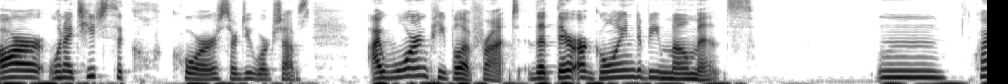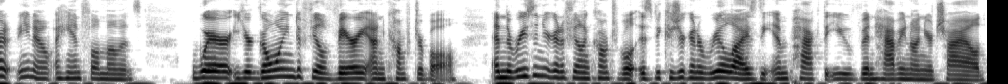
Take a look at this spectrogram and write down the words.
are, when I teach the course or do workshops, I warn people up front that there are going to be moments, mm, quite, you know, a handful of moments where you're going to feel very uncomfortable. And the reason you're going to feel uncomfortable is because you're going to realize the impact that you've been having on your child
